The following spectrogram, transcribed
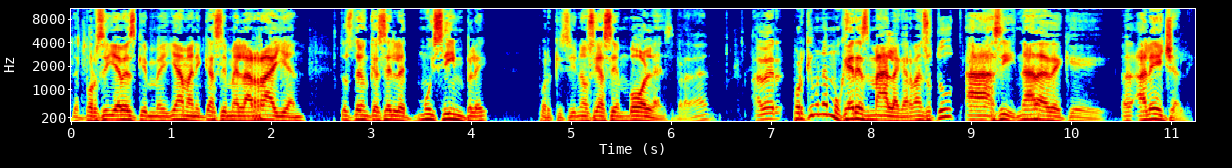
de por sí ya ves que me llaman y casi me la rayan, entonces tengo que hacerle muy simple porque si no se hacen bolas, ¿verdad? A ver. ¿Por qué una mujer es mala, Garbanzo? Tú, ah, sí, nada de que, ale, échale.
